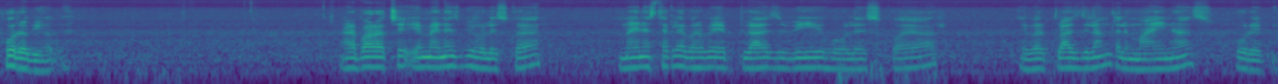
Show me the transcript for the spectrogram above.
ফোর বি হবে। আবার আছে A minus B whole square minus থাকলে এবার হবে A plus B whole square এবার প্লাস দিলাম, তাহলে মাইনাস ফোর বি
